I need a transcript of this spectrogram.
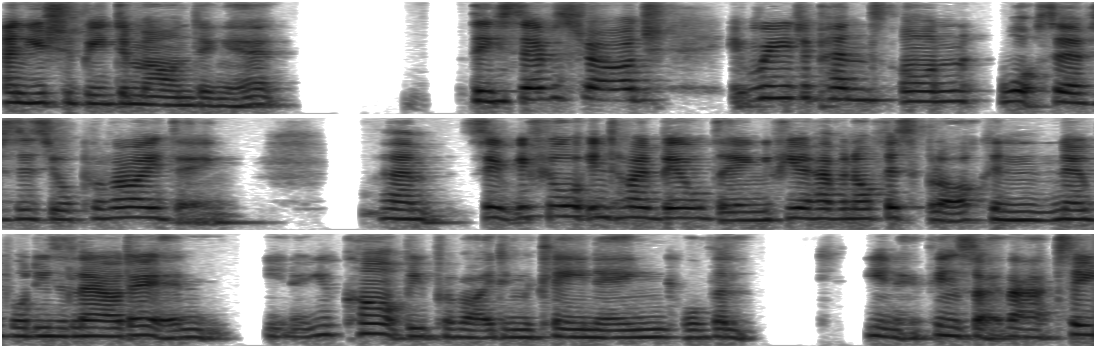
and you should be demanding it. The service charge, it really depends on what services you're providing. Um, so if your entire building, if you have an office block and nobody's allowed in, you know, you can't be providing the cleaning or the, you know, things like that. So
